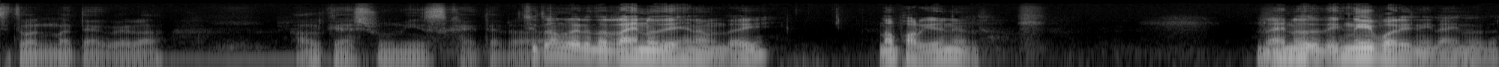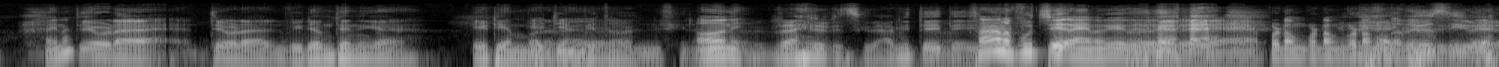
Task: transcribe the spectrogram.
चितवनमा त्यहाँ गएर हल्का स्रुमिस खाइदिएर। चितवन गएर त राइनो देखेन भने त है। नफर्कियो नि हुन्छ राइनो त देख्नै पऱ्यो नि राइनो त। होइन? त्यो एउटा त्यो एउटा भिडियो पनि थियो नि क्या एटिएमबाट ATM भित्रबाट निस्केर अँ नि। राइनो निस्किँदा। हामी त्यही त्यही। सानो पुच्चे राइनो के त्यो। फेरि पटङ पटङ पटङ गर्दै खुसी भएर।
